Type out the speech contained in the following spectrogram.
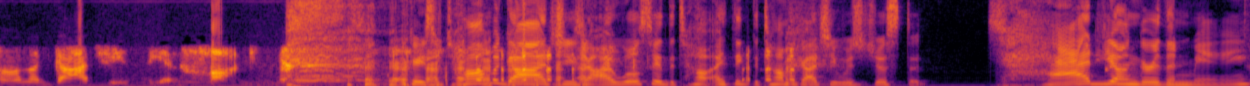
Tamagotchis being hot. Okay, so Tamagotchis. Now, I will say the Tam- I think the Tamagotchi was just a tad younger than me,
